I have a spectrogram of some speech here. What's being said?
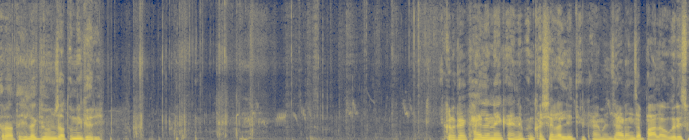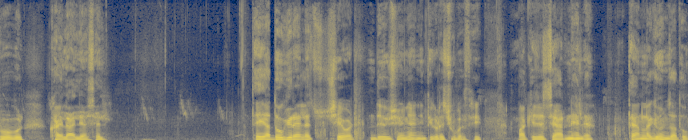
तर आता हिला घेऊन जातो मी घरी. इकडं काय खायला नाही काय नाही पण कशाला आली ती काय माहिती. झाडांचा पाला वगैरे सोबळ खायला आली असेल. तर या दोघी राहिल्या शेवट देवशेनी आणि तिकडं शुभश्री. बाकीच्या चार नेल्या त्यांना घेऊन जातो.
